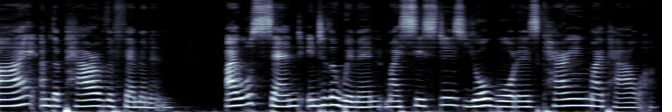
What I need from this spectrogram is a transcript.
I am the power of the feminine. I will send into the women, my sisters, your waters, carrying my power.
